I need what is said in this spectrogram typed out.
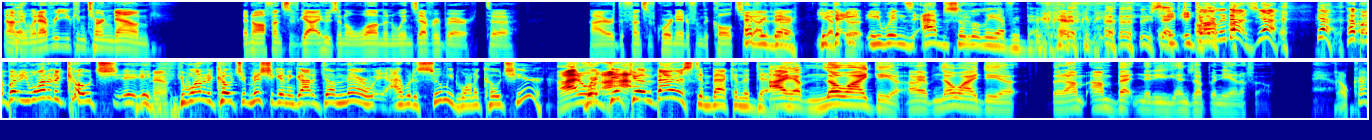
No, I But- mean, whenever you can turn down an offensive guy who's an alum and wins every bear to hire a defensive coordinator from the Colts, you every gotta do bear. it. He, You got d- do it. he wins absolutely every bear. Who's he, he totally does. Yeah. Yeah, but, but he wanted to coach. He, Yeah. he wanted to coach at Michigan and got it done there. I would assume he'd want to coach here. I don't. Where I- Ditka embarrassed him back in the day. I have no idea. I have no idea. But I'm I'm betting that he ends up in the NFL. Okay.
